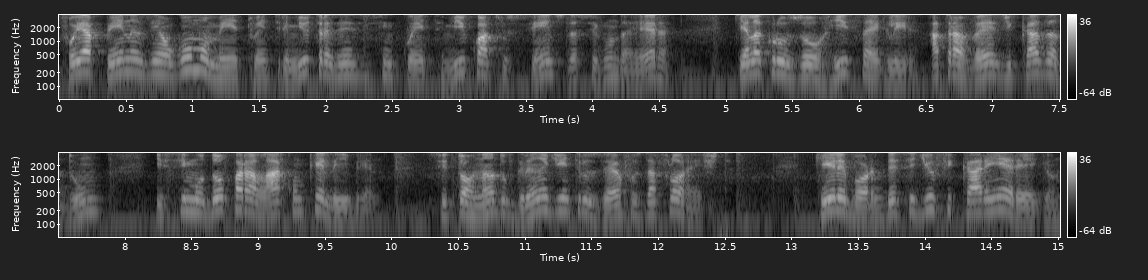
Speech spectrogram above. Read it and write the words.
Foi apenas em algum momento entre 1350 e 1400 da Segunda Era que ela cruzou Ritheglir através de Khazad-dûm e se mudou para lá com Celebrian, se tornando grande entre os Elfos da Floresta. Celeborn decidiu ficar em Eregion,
